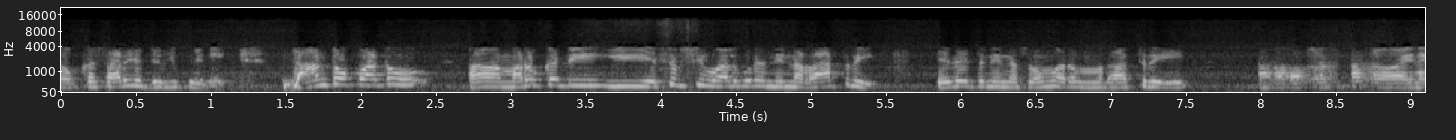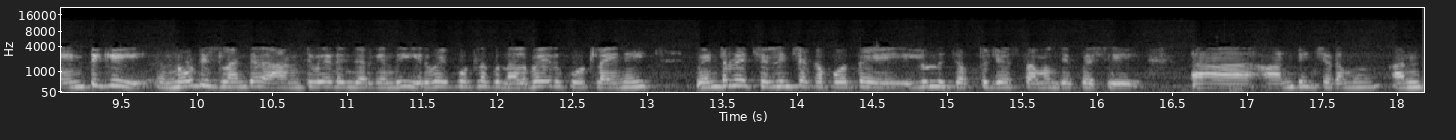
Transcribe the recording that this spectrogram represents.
ఒక్కసారిగా జరిగిపోయినాయి. దాంతో పాటు మరొకటి ఈ ఎస్ఎఫ్సి వాళ్ళు కూడా నిన్న రాత్రి ఏదైతే నిన్న సోమవారం రాత్రి ఆయన ఇంటికి నోటీస్ లాంటి అంటివేయడం జరిగింది. ఇరవై కోట్లకు నలభై ఐదు కోట్లు అయినాయి వెంటనే చెల్లించకపోతే ఇల్లుని జప్తు చేస్తామని చెప్పేసి ఆ, అంటించడము. అన్-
